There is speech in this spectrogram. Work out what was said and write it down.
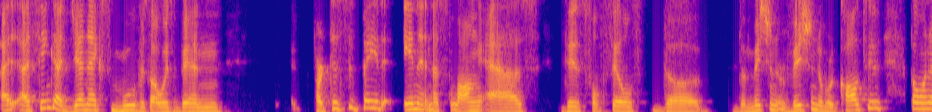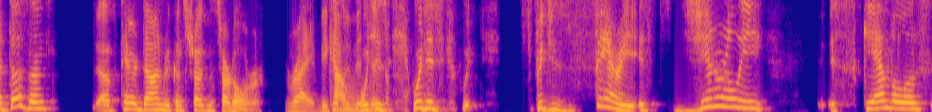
I, I think a Gen X move has always been participate in and as long as this fulfills the the mission or vision that we're called to. But when it doesn't, uh, tear down, reconstruct, and start over. Right. Because um, which is which is which is very is generally scandalous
